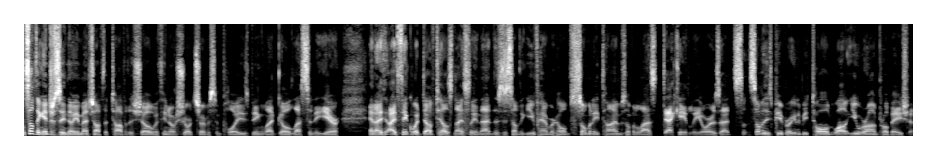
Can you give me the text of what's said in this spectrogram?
Something interesting, though, you mentioned off the top of the show with, you know, short service employees being let go less than a year. And I, I think what dovetails nicely in that, this is something you've hammered home so many times over the last decade, Lior, is that some of these people are going to be told, well, you were on probation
